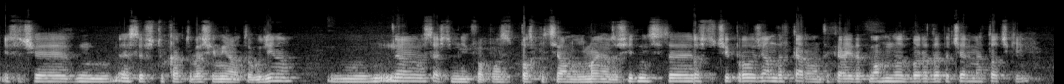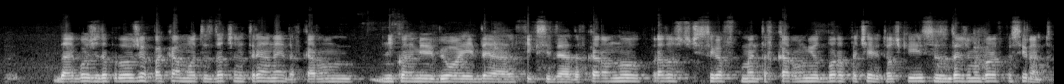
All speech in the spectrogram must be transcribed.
Мисля, че е също както беше миналата година. Не усещам никакво по- по-специално внимание от защитниците, защото че продължавам да вкарвам така и да помогна на отбора да печелиме точки. Дай Боже да продължа. Пак казвам, моята задача не трябва не е да вкарвам. Никой не ми е била идея, фикс идея да вкарвам, но радвам се, че сега в момента вкарвам и отбора печели точки и се задържаме горе в класирането.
